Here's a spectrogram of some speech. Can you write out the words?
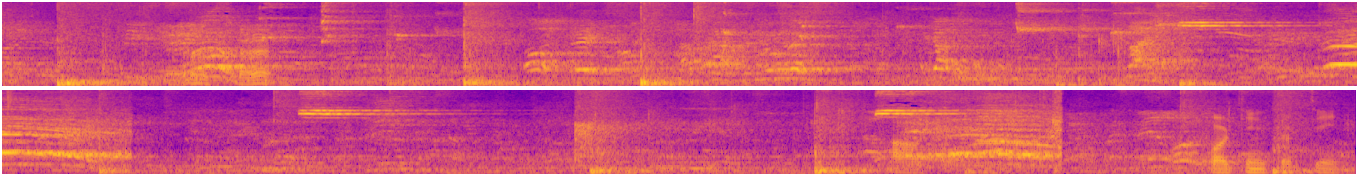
Good serve. Out. 14 13. And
